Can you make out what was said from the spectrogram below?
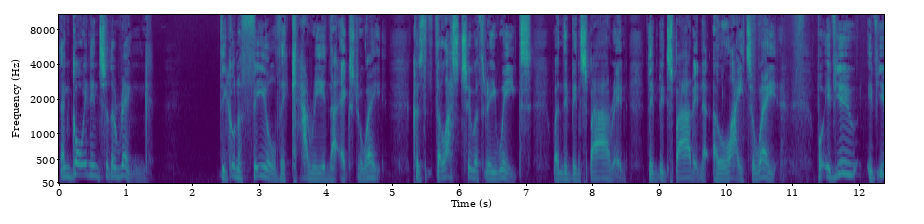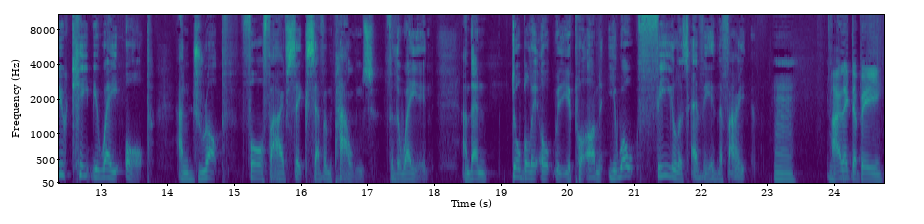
Then going into the ring, they're going to feel they're carrying that extra weight. Because the last two or three weeks, when they've been sparring, they've been sparring at a lighter weight. But if you if you keep your weight up and drop four, five, six, seven pounds for the weigh-in, and then double it up with you put on, you won't feel as heavy in the fight. Hmm. I like to be.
